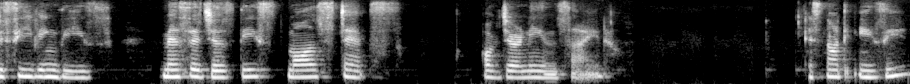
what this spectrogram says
receiving these messages, these small steps of journey inside. It's not easy.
